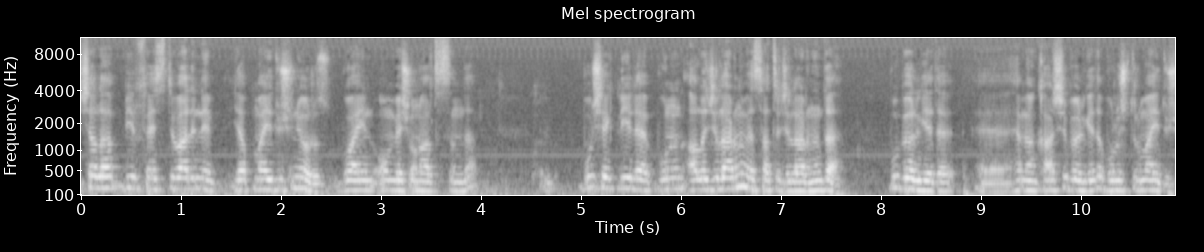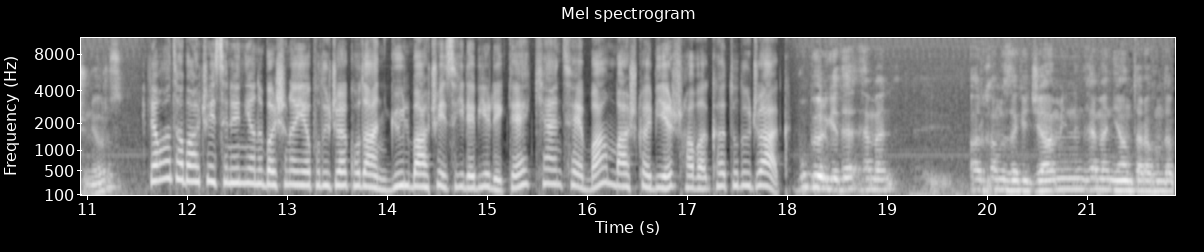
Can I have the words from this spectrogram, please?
İnşallah bir festivalini yapmayı düşünüyoruz bu ayın 15-16'sında. Bu şekliyle bunun alıcılarını ve satıcılarını da bu bölgede e, hemen karşı bölgede buluşturmayı düşünüyoruz. Lavanta bahçesinin yanı başına yapılacak olan gül bahçesiyle birlikte kente bambaşka bir hava katılacak. Bu bölgede hemen e, arkamızdaki caminin hemen yan tarafında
